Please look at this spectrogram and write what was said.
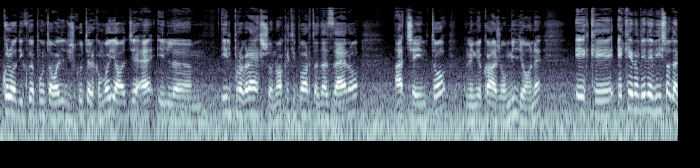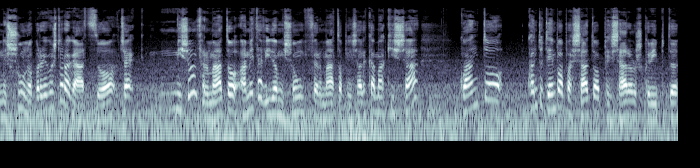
quello di cui appunto voglio discutere con voi oggi è il, il progresso, no? Che ti porta da 0 a 100, nel mio caso un milione, e che, e che, non viene visto da nessuno perché questo ragazzo, cioè mi sono fermato, a metà video mi sono fermato a pensare, ma chissà quanto, quanto tempo ha passato a pensare allo script,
